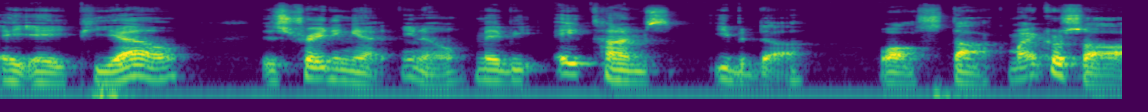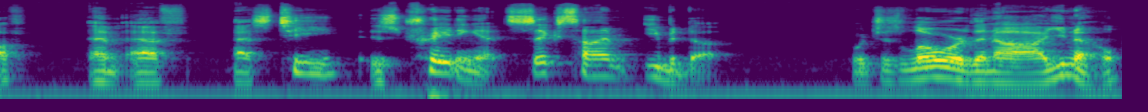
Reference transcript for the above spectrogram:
AAPL, is trading at, you know, maybe eight times EBITDA, while stock Microsoft, MFST, is trading at six times EBITDA, which is lower than, uh, you know,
